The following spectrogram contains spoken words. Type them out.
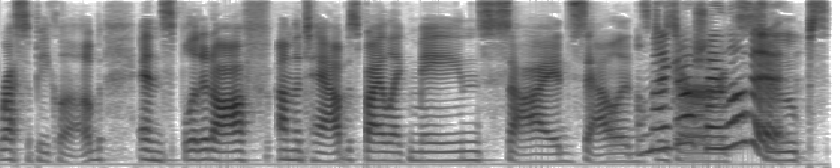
recipe club and split it off on the tabs by like mains, sides, salads, Oh my gosh, I desserts, love it. soups,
